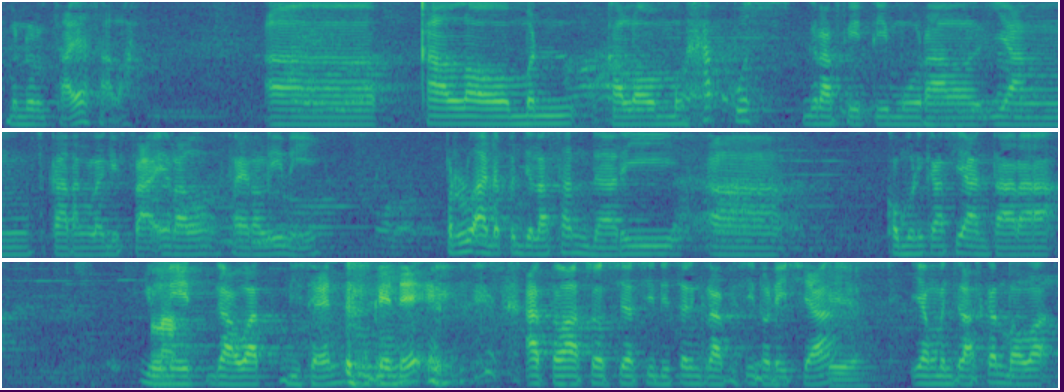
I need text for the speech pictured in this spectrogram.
menurut saya salah Eh, kalau men kalau menghapus grafiti mural yang sekarang lagi viral viral ini perlu ada penjelasan dari eh, komunikasi antara unit gawat desain UGD atau Asosiasi Desain Grafis Indonesia Iya. yang menjelaskan bahwa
